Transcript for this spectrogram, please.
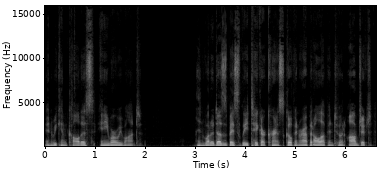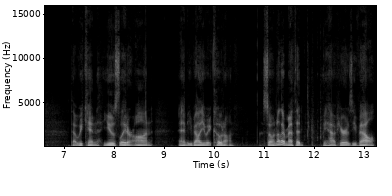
and we can call this anywhere we want. And what it does is basically take our current scope and wrap it all up into an object that we can use later on and evaluate code on. So another method we have here is eval,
